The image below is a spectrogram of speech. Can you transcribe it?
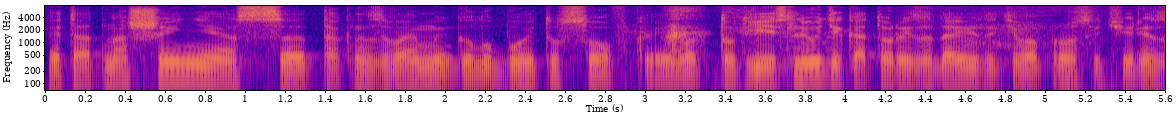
это отношения с так называемой голубой тусовкой. Вот тут есть люди, которые задают эти вопросы через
